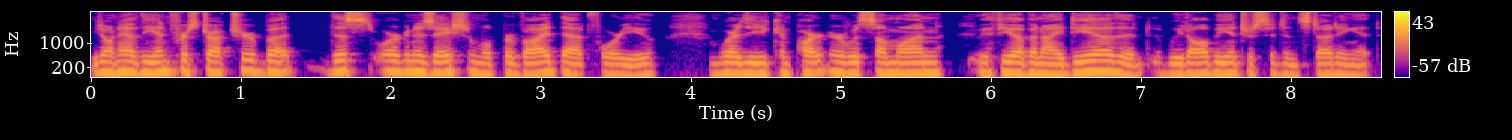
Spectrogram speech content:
you don't have the infrastructure, but this organization will provide that for you, whether you can partner with someone if you have an idea that we'd all be interested in studying it.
